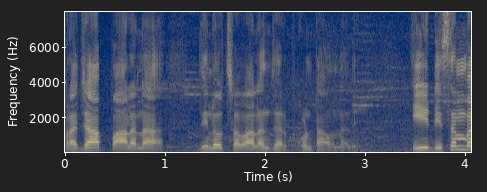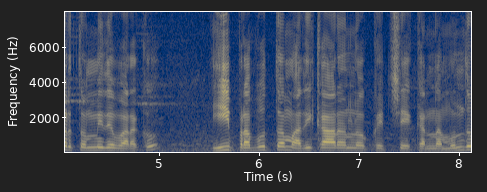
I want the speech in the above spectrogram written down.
ప్రజాపాలన దినోత్సవాలను జరుపుకుంటా ఉన్నది. ఈ డిసెంబర్ తొమ్మిది వరకు ఈ ప్రభుత్వం అధికారంలోకి వచ్చే కన్నా ముందు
